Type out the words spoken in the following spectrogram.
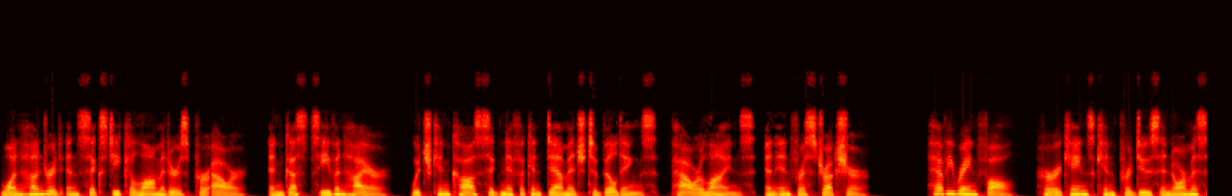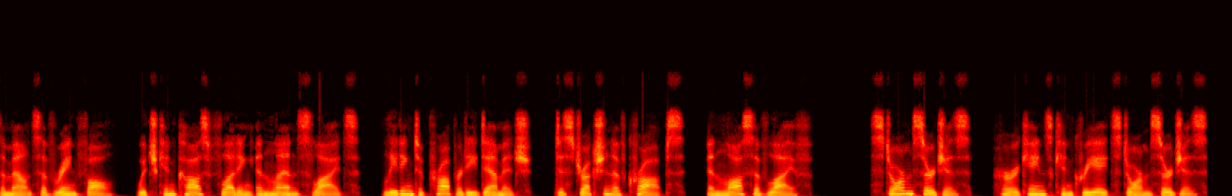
160 kilometers per hour, and gusts even higher, which can cause significant damage to buildings, power lines, and infrastructure. Heavy rainfall, hurricanes can produce enormous amounts of rainfall, which can cause flooding and landslides, leading to property damage, destruction of crops, and loss of life. Storm surges Hurricanes can create storm surges,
